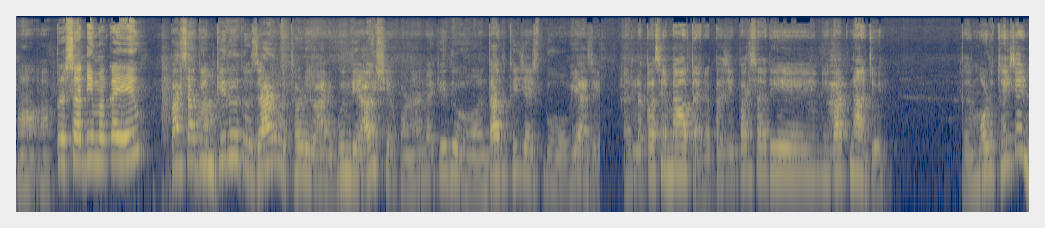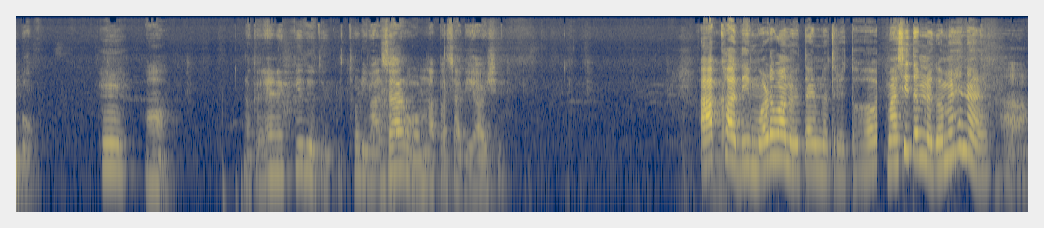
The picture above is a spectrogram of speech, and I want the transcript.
હા હા. પ્રસાદીમાં કઈ આવ્યું? પ્રસાદી કીધું તો જાળવો થોડી વાર બુંદી આવશે પણ અમે કીધું અંધારું થઈ જાય બહુ વ્યાજે. એટલે પછી અમે આવતા રહ્યા. પછી પ્રસાદીની વાત ના જોઈ. મોડું થઈ જાય ને બહુ. હા. નકર એને કીધું હતું થોડી વાર જાળવો હમણાં પ્રસાદી આવશે. આખા દી મળવાનો ટાઈમ નથી રહેતો. હવે માસી તમને ગમે છે ને? હા.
